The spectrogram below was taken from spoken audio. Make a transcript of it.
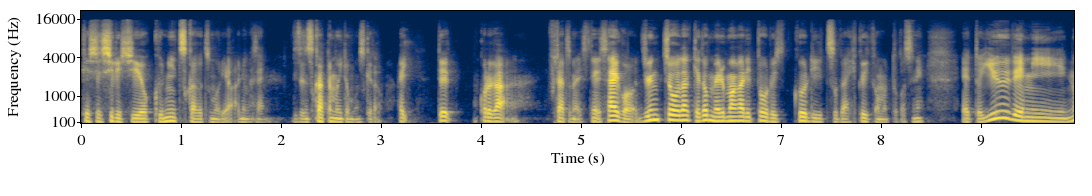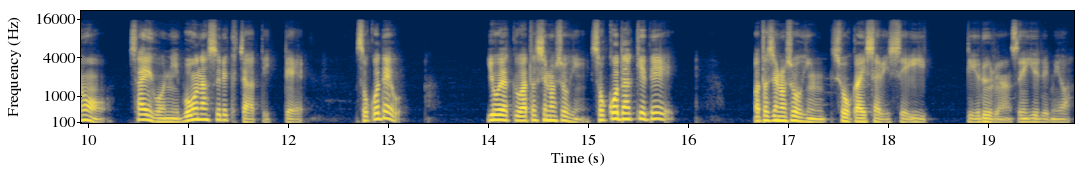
決して私利私欲に使うつもりはありません。別に使ってもいいと思うんですけど。はい。で、これが2つ目です。で、最後、順調だけどメルマガリ登録率が低いかもとかですね。えっと、ユーデミーの最後にボーナスレクチャーって言って、そこでようやく私の商品、そこだけで私の商品紹介したりしていいっていうルールなんですね、ユーデミーは。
